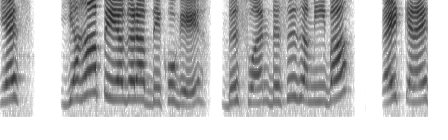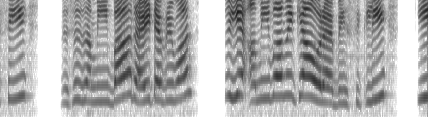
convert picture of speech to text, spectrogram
yes यहाँ पे अगर आप देखोगे this one this is amoeba right can I see this is amoeba right everyone तो ये अमीबा में क्या हो रहा है बेसिकली कि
